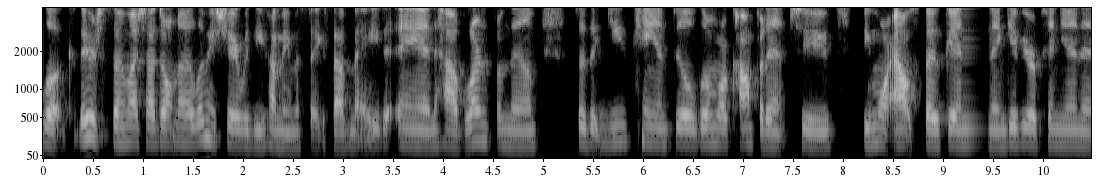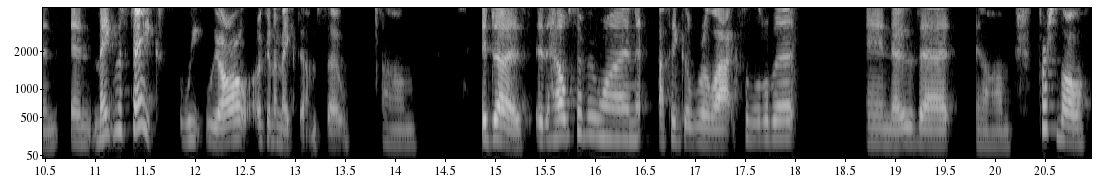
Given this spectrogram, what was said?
look, there's so much I don't know. Let me share with you how many mistakes I've made and how I've learned from them so that you can feel a little more confident to be more outspoken and give your opinion and, and make mistakes. We, we all are going to make them. So um, it does. It helps everyone, I think, relax a little bit and know that, um, first of all,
